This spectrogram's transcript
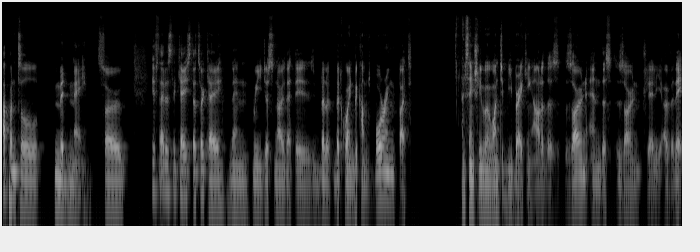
up until mid-May. So if that is the case, that's okay. Then we just know that there's Bitcoin becomes boring, but essentially we want to be breaking out of this zone and this zone clearly over there.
